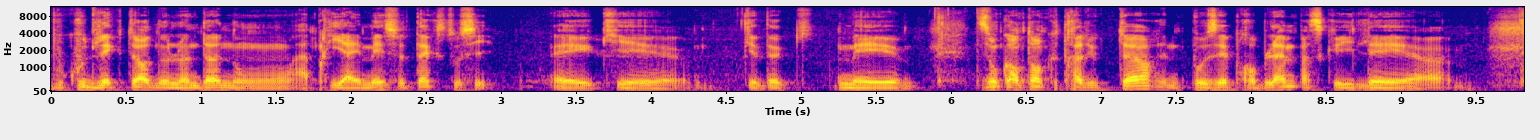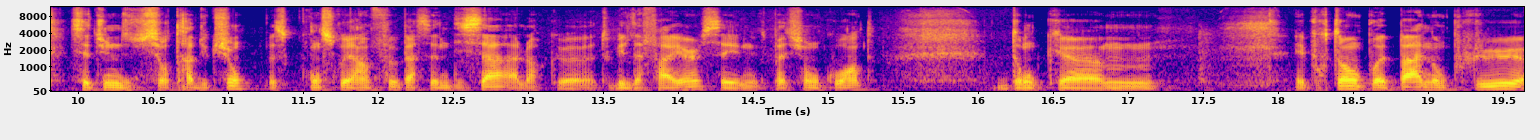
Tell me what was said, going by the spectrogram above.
beaucoup de lecteurs de London ont appris à aimer ce texte aussi et qui est mais disons qu'en tant que traducteur, il me posait problème parce qu'il est, euh, c'est une surtraduction. Parce que construire un feu, personne ne dit ça, alors que to build a fire, c'est une expression courante. Donc, euh, et pourtant, on ne pouvait pas non plus,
